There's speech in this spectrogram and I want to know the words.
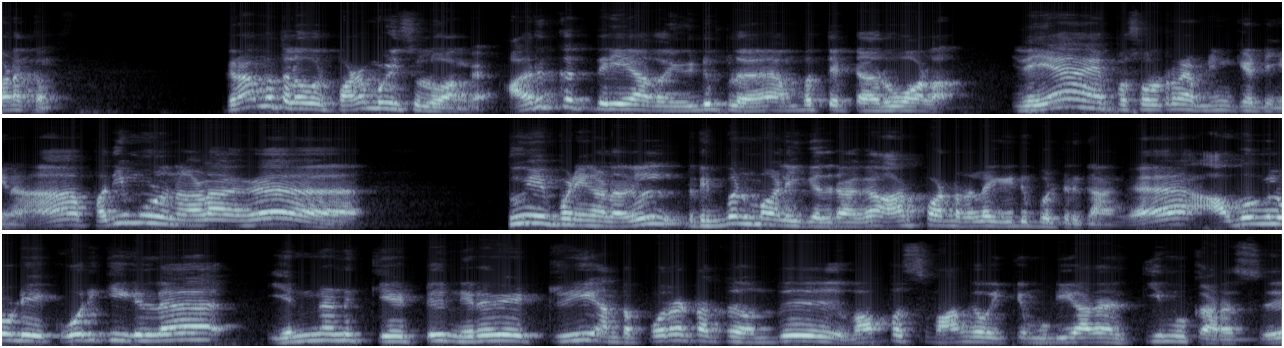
வணக்கம். கிராமத்துல ஒரு பழமொழி சொல்லுவாங்க அறுக்க தெரியாதவன் இடுப்புல ஐம்பத்தெட்டு அருவாளாம் இதை ஏன் இப்ப சொல்றேன் அப்படின்னு கேட்டீங்கன்னா பதிமூணு நாளாக தூய்மை பணியாளர்கள் ரிப்பன் மாலைக்கு எதிராக ஆர்ப்பாட்டத்தில் ஈடுபட்டிருக்காங்க. அவங்களுடைய கோரிக்கைகளை என்னன்னு கேட்டு நிறைவேற்றி அந்த போராட்டத்தை வந்து வாபஸ் வாங்க வைக்க முடியாத திமுக அரசு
